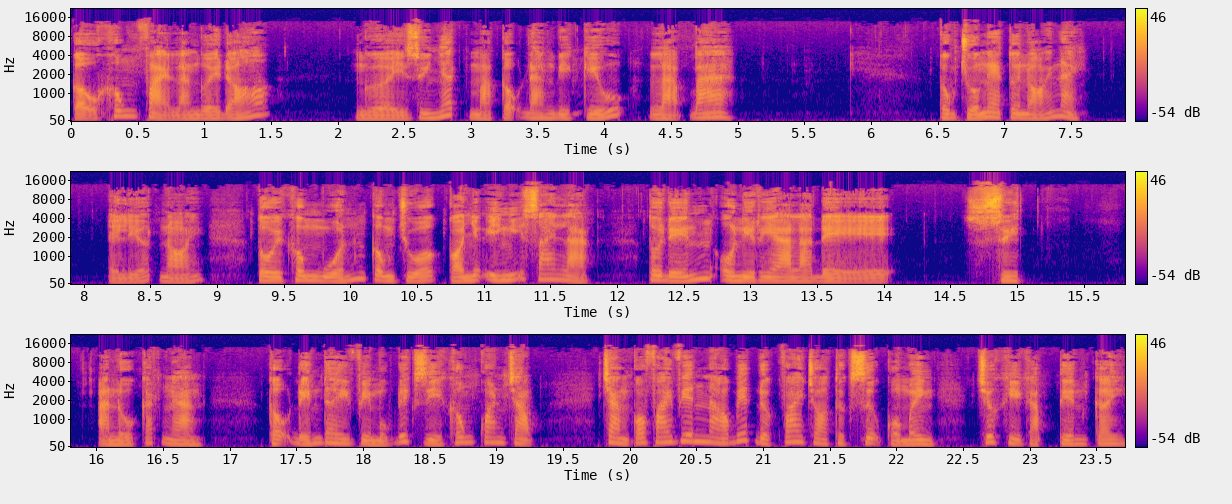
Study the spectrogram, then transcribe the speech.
cậu không phải là người đó. Người duy nhất mà cậu đang đi cứu là ba. Công chúa nghe tôi nói này. Elliot nói, tôi không muốn công chúa có những ý nghĩ sai lạc. Tôi đến Oniria là để... Sweet. Ano cắt ngang. Cậu đến đây vì mục đích gì không quan trọng. Chẳng có phái viên nào biết được vai trò thực sự của mình trước khi gặp tiên cây.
